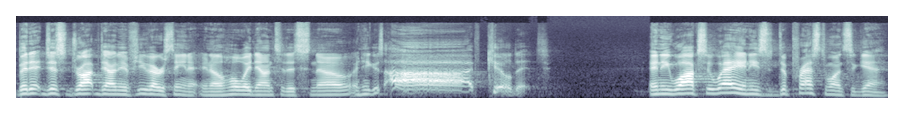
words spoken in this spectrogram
but it just dropped down, if you've ever seen it, you know, the whole way down to the snow. And he goes, Ah, I've killed it. And he walks away and he's depressed once again.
